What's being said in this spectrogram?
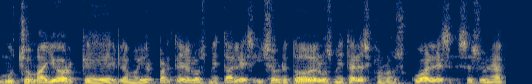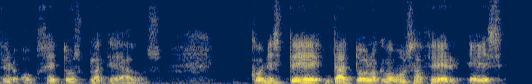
mucho mayor que la mayor parte de los metales y sobre todo de los metales con los cuales se suelen hacer objetos plateados. Con este dato lo que vamos a hacer es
